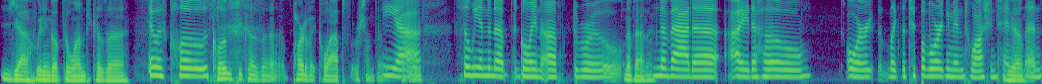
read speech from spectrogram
Yeah, we didn't go up the one because uh, It was closed. closed because uh, part of it collapsed or something. Yeah. so we ended up going up through Nevada. Nevada, Idaho, or like the tip of Oregon into Washington. Yeah. And then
